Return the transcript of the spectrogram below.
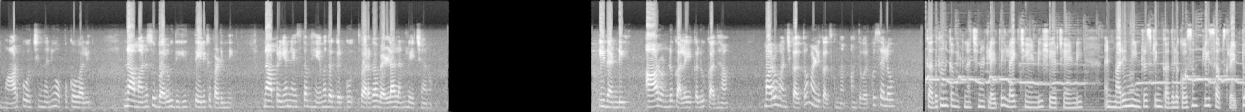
మార్పు వచ్చిందని ఒప్పుకోవాలి. నా మనసు బరువు దిగి తేలిక పడింది నా ప్రియ నేస్తం హేమ దగ్గరకు త్వరగా వెళ్ళాలని లేచాను. ఇదండి ఆ రెండు కలయికలు కథ. మరో మంచి కథతో మళ్ళీ కలుసుకుందాం. అంతవరకు సెలవు. కథ కనుక మీకు నచ్చినట్లయితే లైక్ చేయండి షేర్ చేయండి. అండ్ మరిన్ని ఇంట్రెస్టింగ్ కథల కోసం ప్లీజ్ సబ్స్క్రైబ్ టు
